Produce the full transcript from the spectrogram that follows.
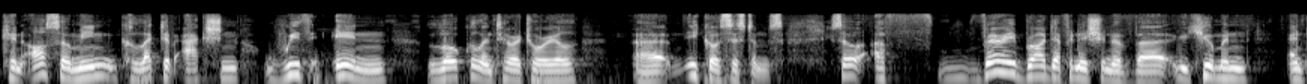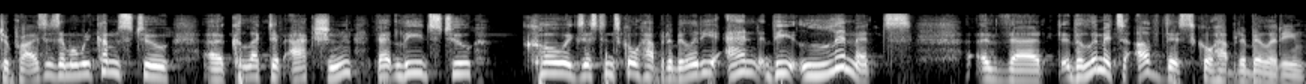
can also mean collective action within local and territorial uh, ecosystems. So, a very broad definition of uh, human enterprises. And when it comes to uh, collective action, that leads to coexistence, cohabitability, and the limits uh, that the limits of this cohabitability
